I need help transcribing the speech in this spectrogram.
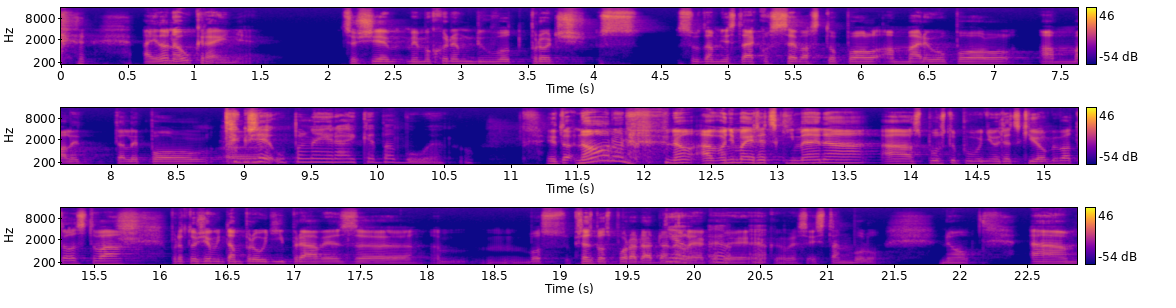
a je to na Ukrajině, což je mimochodem důvod, proč jsou tam města jako Sevastopol a Mariupol a Malitelipol. Takže úplný ráj kebabů. Jako. Je to, no, no, no, a oni mají řecký jména a spoustu původního řeckého obyvatelstva, protože oni tam proudí právě z, eh, bos, přes Bosporada Danely, Jo, jakoby, jo, jo. jakoby z Istanbulu. No. A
